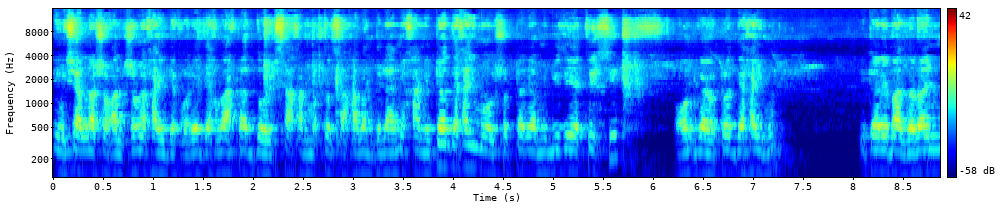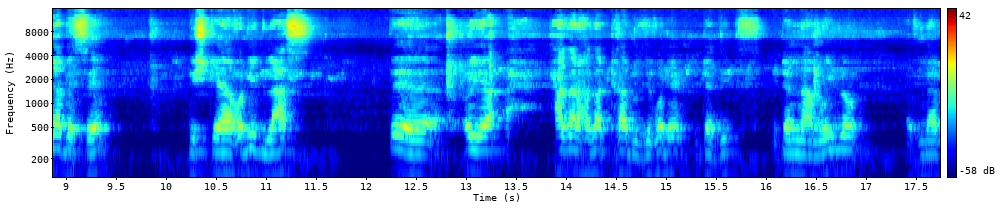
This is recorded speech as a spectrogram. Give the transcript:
ইনশাল্লাহ সকাল সময় খাইলে পরে দেখবা একটা দই চাখার মতো চাখা বান্ধিলে আমি খানিটাও দেখাইমু ঔষধটারে আমি বিজয় থইছি অন গায়টাও দেখাইমু। এটারে বাজার আইনা বেছে বিশ টাকা করে গ্লাস ওই হাজার হাজার টাকা বুঝি পরে এটা দি। এটার নাম হইল আপনার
